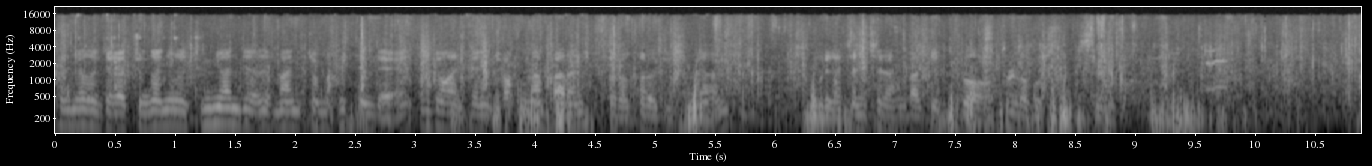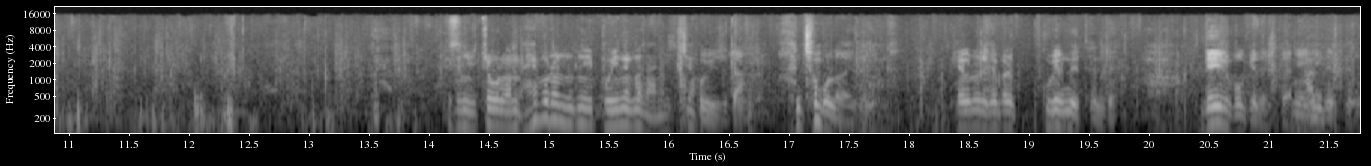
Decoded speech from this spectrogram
설명은 제가 중간중간 중요한 데만 좀 할 텐데 이동할 때는 조금만 빠른 속도로 걸어주시면 우리가 전체를 한 바퀴 둘러, 둘러볼 수 있습니다. 교수님 이쪽으로 가면 헤브론이 보이는 건 아니죠? 보이지도 않아. 한참 올라가야 되니까. 해오는 해발 900m인데 내일 보게 될 거야. 예, 예. 반대편.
